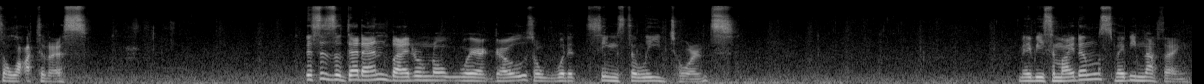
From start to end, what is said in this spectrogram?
There's a lot to this. This is a dead end, but I don't know where it goes or what it seems to lead towards. Maybe some items, maybe nothing.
